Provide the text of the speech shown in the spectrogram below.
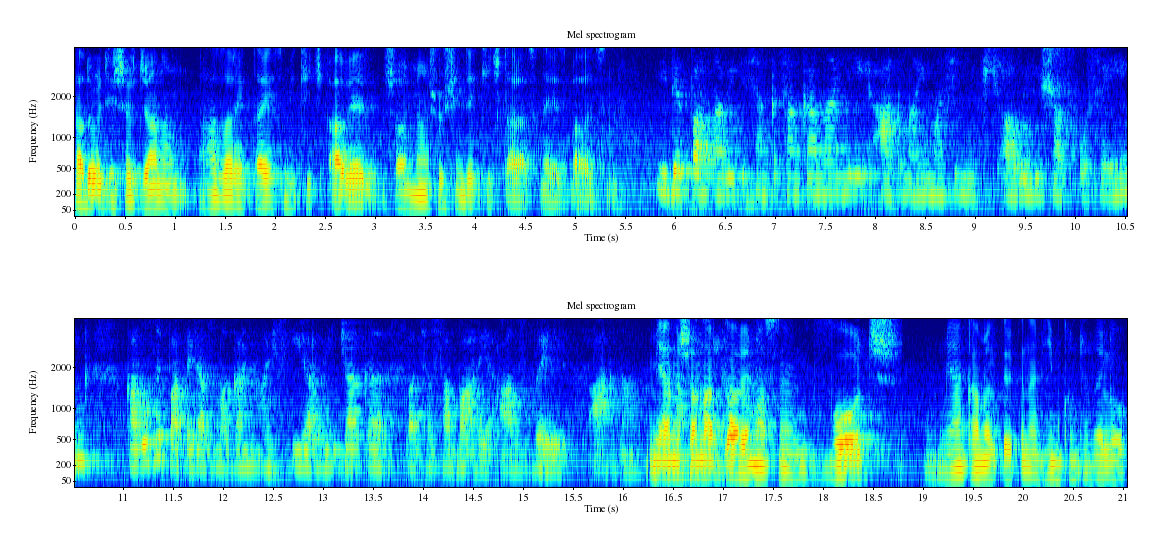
Հադրութի շրջանում 1000 հեկտարից մի քիչ ավել, Շահումյան Շուշին դե քիչ տարածքներ է զբաղեցնում։ Իդեպ պարոն Ավետիսյան կցանկանայի ակնայի մասին մի քիչ ավելի շատ խոսեինք, կարող է պատերազմական այս իրավիճակը բացասաբար է ազդել ակնա։ Միանշանակ կարեմ ասեմ ոչ, մի անգամ էլ կրկնեմ հիմք ընդունելով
